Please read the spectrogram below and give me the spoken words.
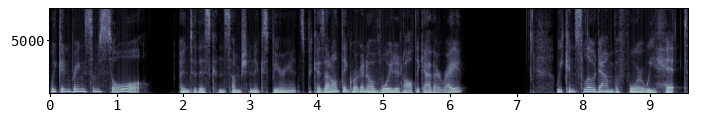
we can bring some soul into this consumption experience because I don't think we're going to avoid it altogether, right? We can slow down before we hit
